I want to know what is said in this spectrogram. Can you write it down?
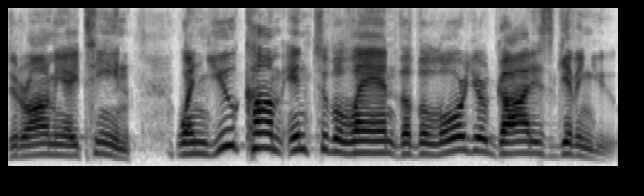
Deuteronomy 18. When you come into the land that the Lord your God is giving you,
